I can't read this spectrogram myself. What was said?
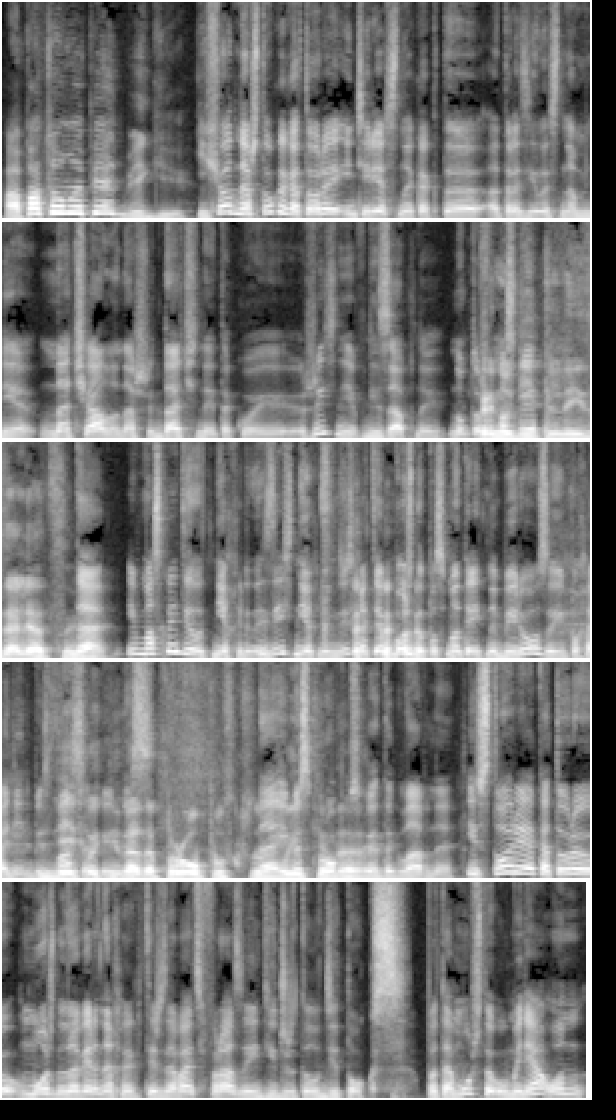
А потом опять беги. Еще одна штука, которая интересно как-то отразилась на мне начало нашей дачной такой жизни внезапной. Ну, в Москве... Принудительной изоляции. Да, и в Москве делать нехрен, и здесь нехрен. Здесь хотя бы можно посмотреть на березы и походить без Здесь масок. хоть и не без- надо пропуск, чтобы Да, и без выйти, пропуска, да. это главное. История, которую можно, наверное, характеризовать фразой digital detox. Потому что у меня он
